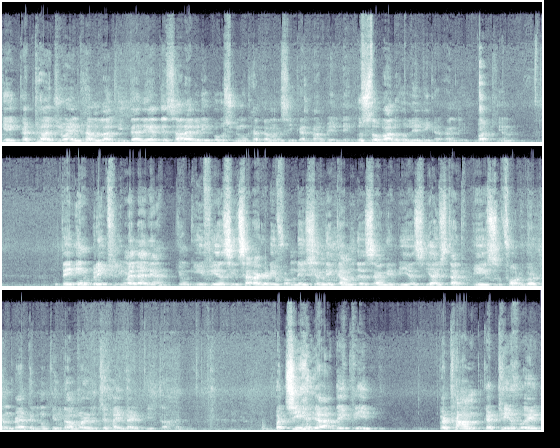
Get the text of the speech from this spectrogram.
ਕੇ ਇਕੱਠਾ ਜੁਆਇੰਟ ਹਮਲਾ ਕੀਤਾ ਜਾਏ ਤੇ ਸਾਰਾ ਜਿਹੜੀ ਪੋਸਟ ਨੂੰ ਖਤਮ ਅਸੀਂ ਕਰਨਾ ਪਹਿਲੇ ਉਸ ਤੋਂ ਬਾਅਦ ਹੌਲੀ ਹੌਲੀ ਕਰਾਂਗੇ ਬਾਕੀਆਂ ਨੂੰ। ਤੇ ਇਨ ਬਰੀਫਲੀ ਮੈਂ ਲੈ ਜਾਂ ਕਿਉਂਕਿ ਫਿਰ ਅਸੀਂ ਸਾਰਾ ਗੜੀ ਫਾਊਂਡੇਸ਼ਨ ਦੇ ਕੰਮ ਦੱਸਾਂਗੇ ਵੀ ਅਸੀਂ ਅੱਜ ਤੱਕ ਇਸ ਫੋਰਗੋਟਨ ਬੈਟਲ ਨੂੰ ਕਿੱਦਾਂ ਵਰਲਡ 'ਚ ਹਾਈਲਾਈਟ ਕੀਤਾ ਹੈ। 25000 ਦੇ ਕਰੀਬ ਪਠਾਨ ਇਕੱਠੇ ਹੋਏ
